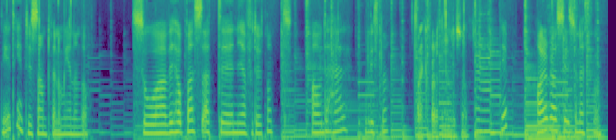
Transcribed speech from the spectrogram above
det är ett intressant fenomen ändå. Så vi hoppas att eh, ni har fått ut något av det här och lyssna. Tack för att ni har lyssnat. Ha det bra, ses vi nästa gång.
